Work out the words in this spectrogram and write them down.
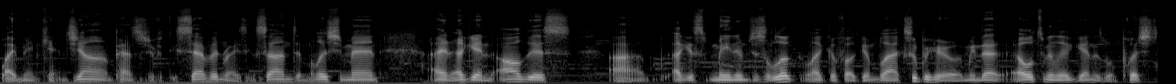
White Man Can't Jump, Passenger 57, Rising Sun, Demolition Man, and again, all this. Uh, I guess made him just look like a fucking black superhero. I mean, that ultimately again is what pushed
